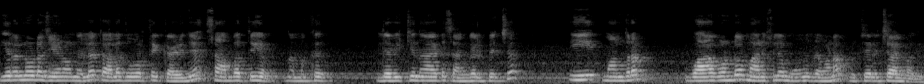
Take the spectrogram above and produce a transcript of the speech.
ഈറനോടെ ചെയ്യണമെന്നില്ല. തല തോർത്തി കഴിഞ്ഞ് സാമ്പത്തികം നമുക്ക് ലഭിക്കുന്നതായിട്ട് സങ്കല്പിച്ച് ഈ മന്ത്രം വാ കൊണ്ടോ മനസ്സിലെ മൂന്ന് തവണ ഉച്ചരിച്ചാൽ മതി.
